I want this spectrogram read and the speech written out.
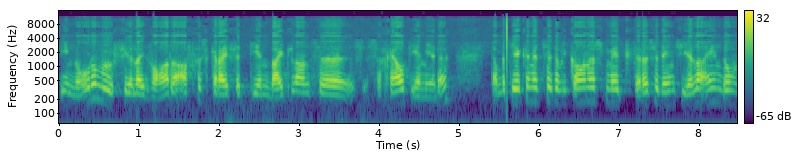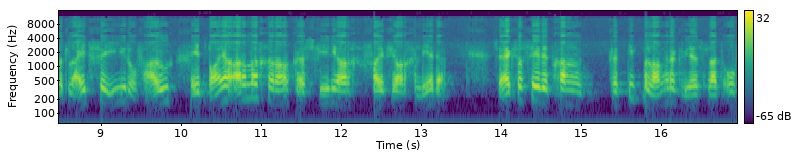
enorm hoeveelheid waarde afgeskryf het teen buitelandse se geldeenhede dan beteken dit Suid-Afrikaners met residensiële eiendom wat hulle uitverhuur of hou het baie armer geraak as 4 jaar 5 jaar gelede. So ek sal sê dit gaan kritiek belangrik wees dat of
